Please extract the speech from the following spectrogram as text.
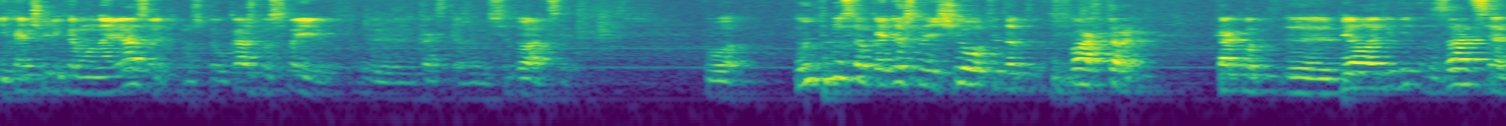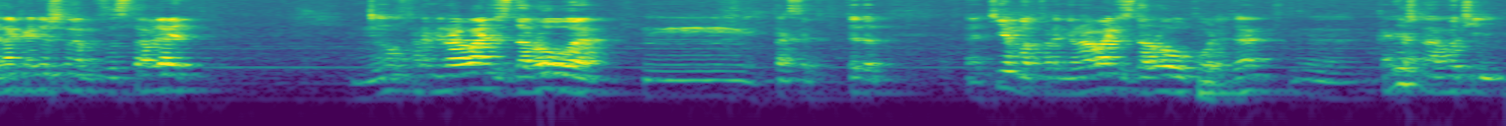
Не хочу никому навязывать, потому что у каждого свои, э, как скажем, ситуации. Вот. Ну и плюсом, конечно, еще вот этот фактор как вот э, биологизация, она, конечно, заставляет ну, формирование здорового, так сказать, вот эта э, тема формирования здорового поля, да, э, конечно, очень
